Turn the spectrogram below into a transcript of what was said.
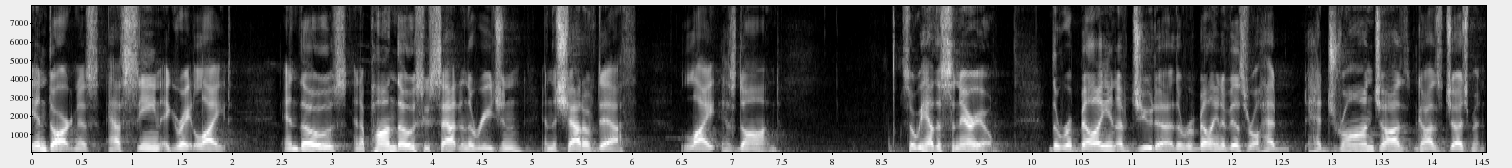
in darkness have seen a great light and those and upon those who sat in the region in the shadow of death light has dawned. So we have the scenario. The rebellion of judah the rebellion of israel had, had drawn god's judgment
